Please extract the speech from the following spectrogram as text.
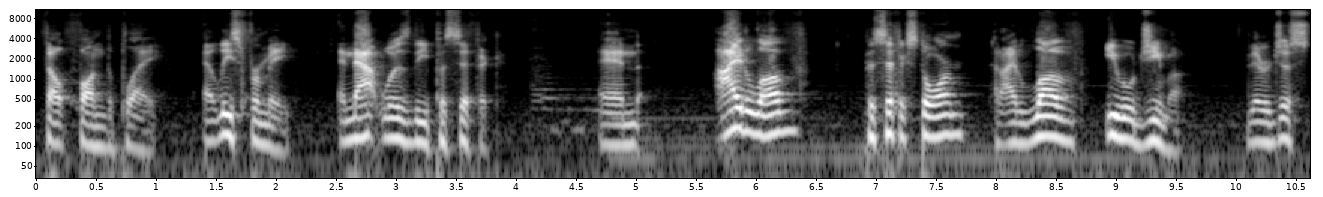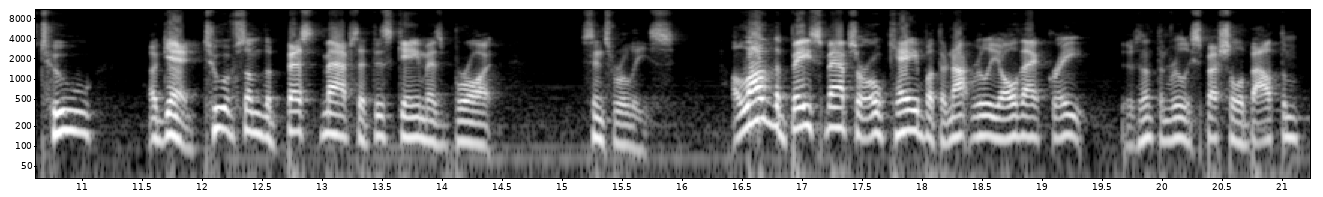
felt fun to play, at least for me. And that was the Pacific. And I love Pacific Storm and I love Iwo Jima. They're just two, again, two of some of the best maps that this game has brought since release. A lot of the base maps are okay, but they're not really all that great. There's nothing really special about them.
